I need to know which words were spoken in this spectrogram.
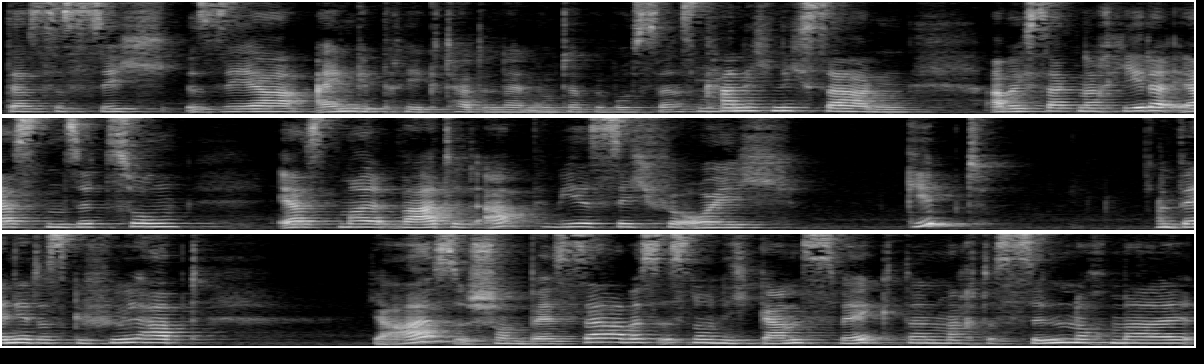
dass es sich sehr eingeprägt hat in dein Unterbewusstsein. Das mhm. kann ich nicht sagen. Aber ich sage nach jeder ersten Sitzung erstmal wartet ab, wie es sich für euch gibt. Und wenn ihr das Gefühl habt, ja, es ist schon besser, aber es ist noch nicht ganz weg, dann macht es Sinn, nochmal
